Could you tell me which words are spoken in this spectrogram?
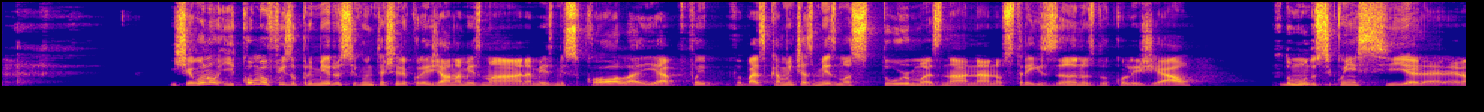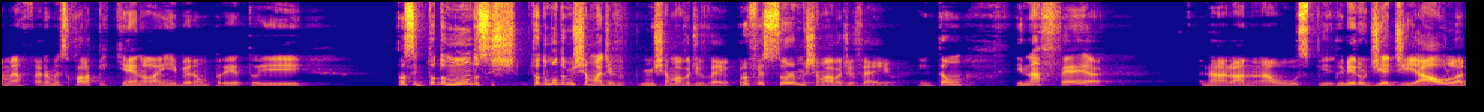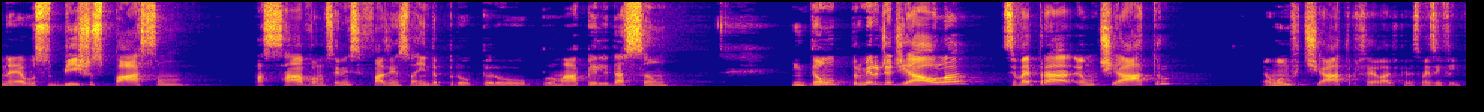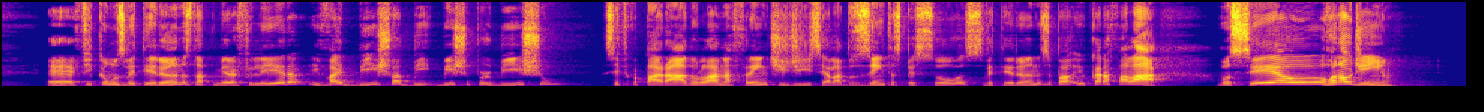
E chegou no, e como eu fiz o primeiro, segundo e terceiro colegial na mesma, na mesma escola e a, foi, foi basicamente as mesmas turmas na, na, nos três anos do colegial, todo mundo se conhecia. Era uma, era uma escola pequena lá em Ribeirão Preto e então assim todo mundo se, todo mundo me chamava de me chamava de velho. Professor me chamava de velho. Então e na FEA na, lá na USP, primeiro dia de aula, né, os bichos passam, passavam, não sei nem se fazem isso ainda, por, por, por uma apelidação. Então, primeiro dia de aula, você vai para é um teatro, é um anfiteatro, sei lá a diferença, mas enfim. É, ficam os veteranos na primeira fileira e vai bicho a bi, bicho por bicho. Você fica parado lá na frente de, sei lá, 200 pessoas, veteranos, e, e o cara fala: ah, você é o Ronaldinho.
